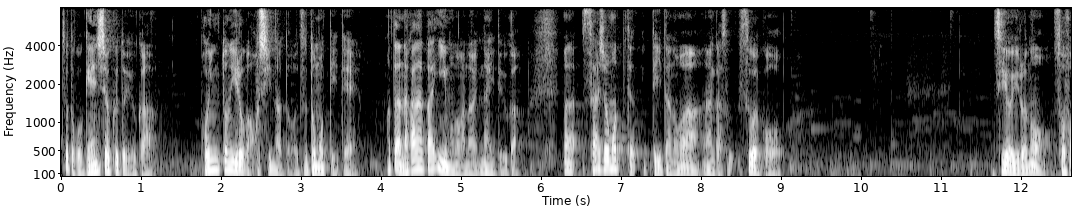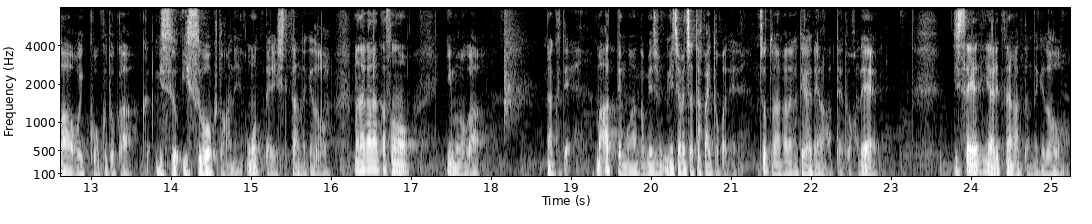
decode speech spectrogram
ちょっとこう原色というかポイントの色が欲しいなとずっと思っていてまたなかなかいいものがないというか、まあ、最初思っていたのはなんかすごいこう強い色のソファーを1個置くとか椅子を置くとかね思ったりしてたんだけど、まあ、なかなかそのいいものがなくて、まあ、あってもなんかめちゃめちゃ高いとかでちょっとなかなか手が出なかったりとかで実際やれてなかったんだけど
